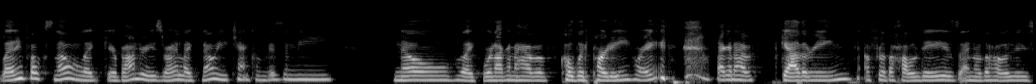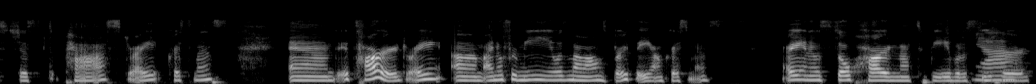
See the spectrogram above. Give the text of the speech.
letting folks know like your boundaries, right? Like, no, you can't come visit me. No, like we're not gonna have a COVID party, right? not gonna have gathering for the holidays. I know the holidays just passed, right? Christmas. and it's hard, right? Um, I know for me, it was my mom's birthday on Christmas, right? And it was so hard not to be able to see Yeah. her.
